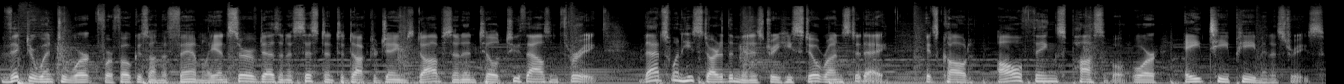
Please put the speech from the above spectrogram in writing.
Victor went to work for Focus on the Family and served as an assistant to Dr. James Dobson until 2003. That's when he started the ministry he still runs today. It's called All Things Possible, or ATP Ministries.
